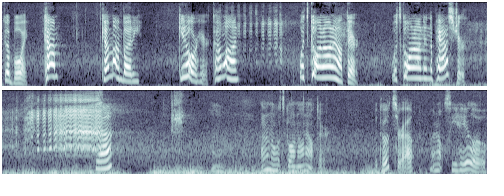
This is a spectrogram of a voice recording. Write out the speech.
Good boy. Come! Come on, buddy. Get over here. Come on. What's going on out there? What's going on in the pasture? Yeah? Hmm. I don't know what's going on out there. The goats are out. I don't see Halo.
